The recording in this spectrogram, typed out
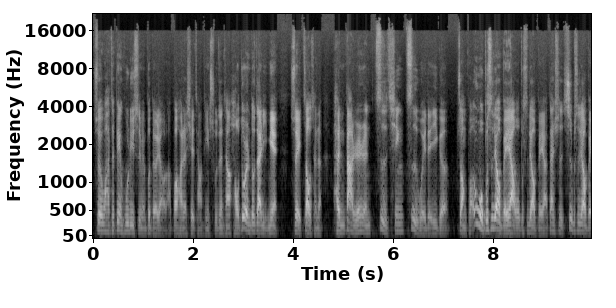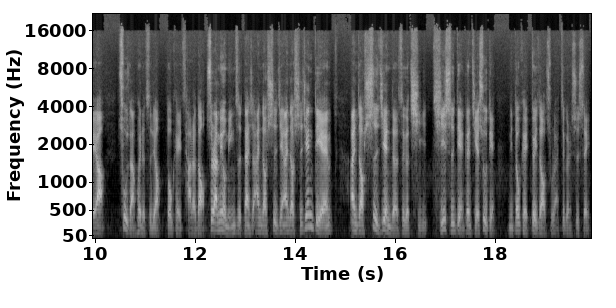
所以哇，这辩护律师里面不得了了，包含了谢长廷、苏贞昌，好多人都在里面，所以造成了很大人人自轻自为的一个状况。而我不是廖北亚，我不是廖北亚，但是是不是廖北亚？处转会的资料都可以查得到，虽然没有名字，但是按照事件、按照时间点、按照事件的这个起起始点跟结束点，你都可以对照出来这个人是谁。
